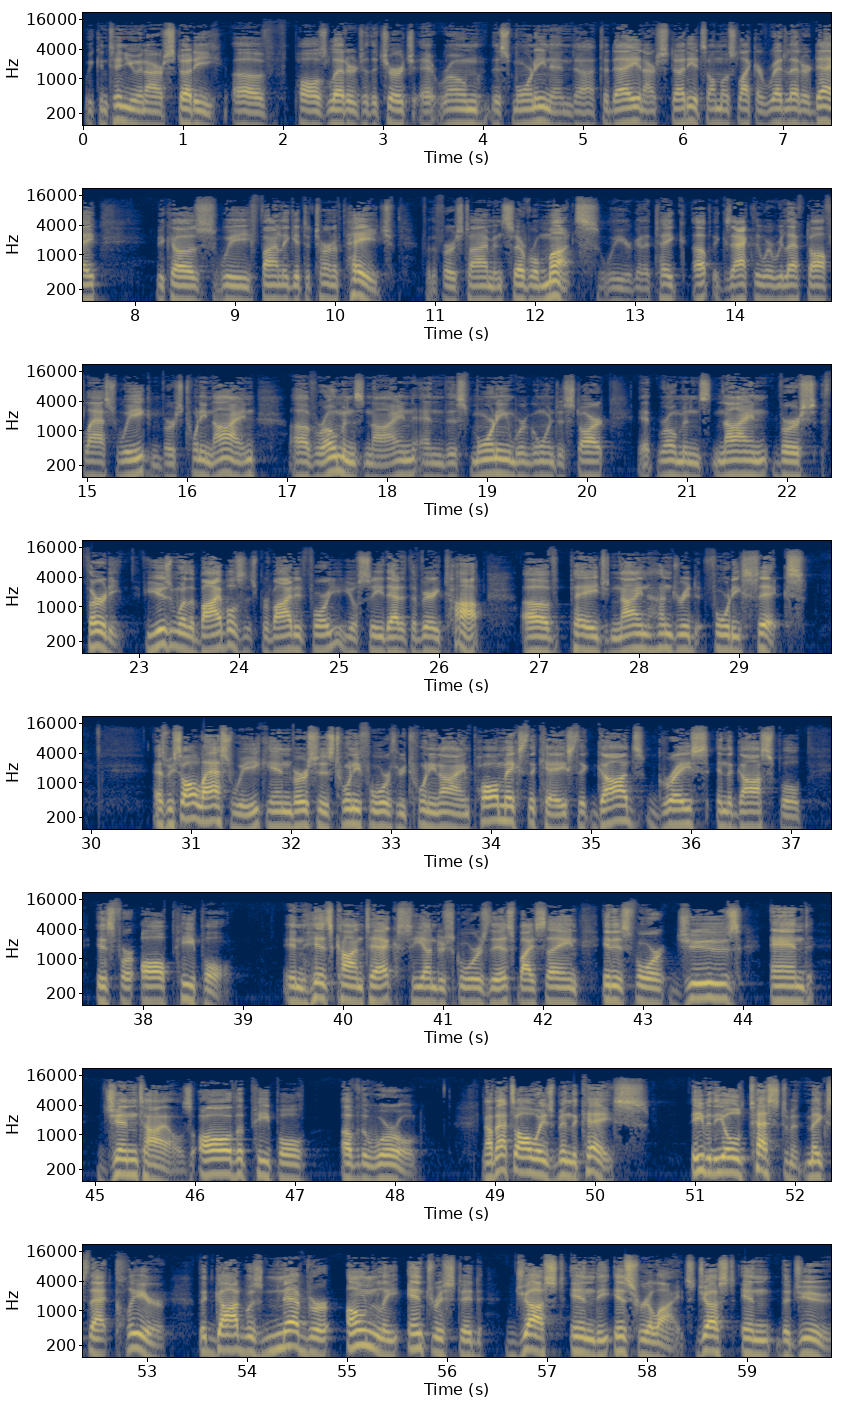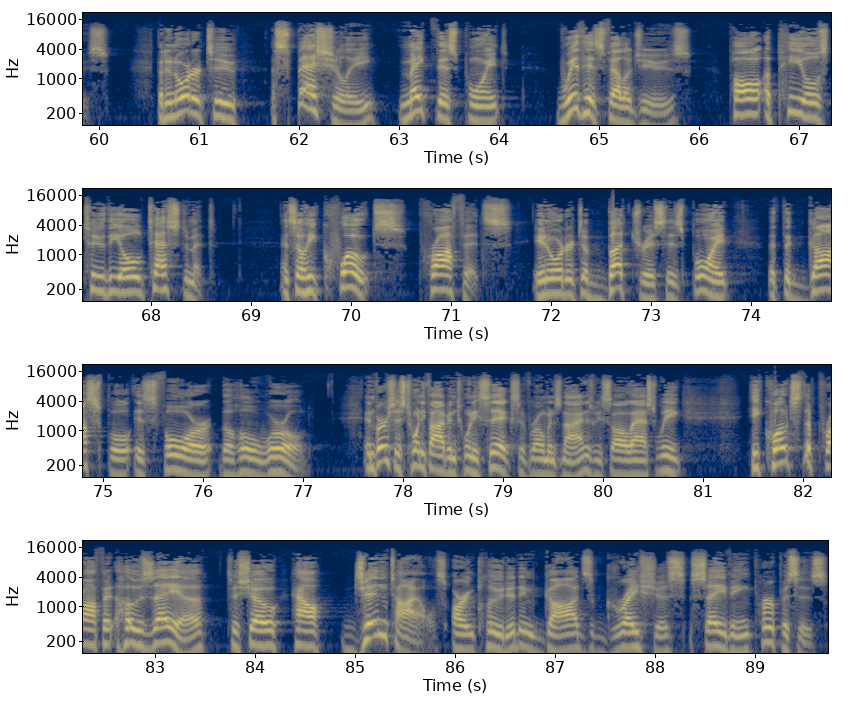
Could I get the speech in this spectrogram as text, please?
We continue in our study of Paul's letter to the church at Rome this morning. And uh, today in our study, it's almost like a red letter day because we finally get to turn a page for the first time in several months. We are going to take up exactly where we left off last week in verse 29 of Romans 9. And this morning, we're going to start at Romans 9, verse 30. If you're using one of the Bibles that's provided for you, you'll see that at the very top of page 946. As we saw last week in verses 24 through 29, Paul makes the case that God's grace in the gospel is for all people. In his context, he underscores this by saying it is for Jews and Gentiles, all the people of the world. Now, that's always been the case. Even the Old Testament makes that clear that God was never only interested just in the Israelites, just in the Jews. But in order to especially make this point with his fellow Jews, Paul appeals to the Old Testament. And so he quotes prophets in order to buttress his point that the gospel is for the whole world. In verses 25 and 26 of Romans 9, as we saw last week, he quotes the prophet Hosea to show how Gentiles are included in God's gracious saving purposes.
